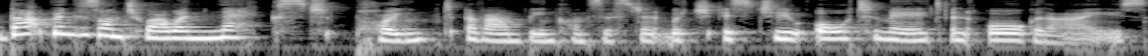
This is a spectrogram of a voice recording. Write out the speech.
that brings us on to our next point around being consistent, which is to automate and organize.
